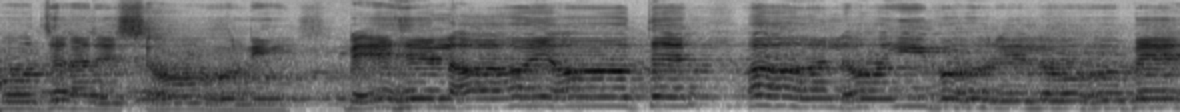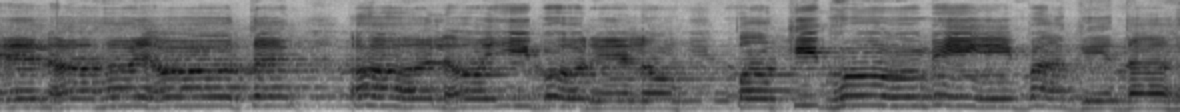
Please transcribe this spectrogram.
নামজার শোনি বেহলায়তের আলোই বরলো বেলায়তের আলোই বরলো পাখি ভূমি বাগদাহ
